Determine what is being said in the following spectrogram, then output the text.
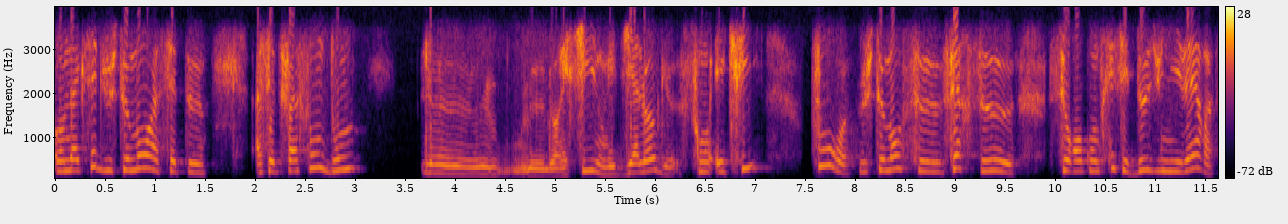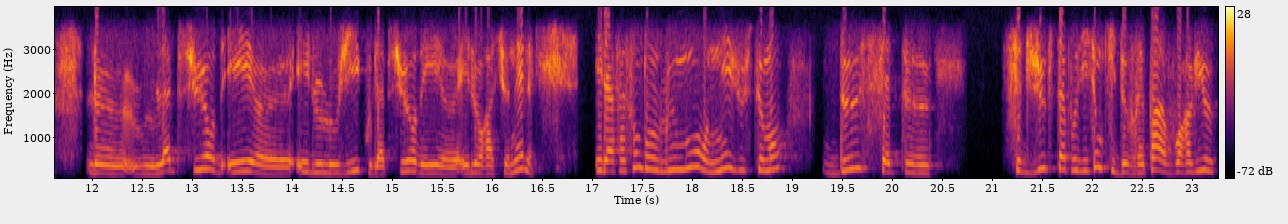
on accède justement à cette, à cette façon dont le, le, récit, dont les dialogues sont écrits pour justement se faire se, se rencontrer ces deux univers, l'absurde et, euh, et, le logique, ou l'absurde et, euh, et, le rationnel, et la façon dont l'humour naît justement de cette cette juxtaposition qui ne devrait pas avoir lieu.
